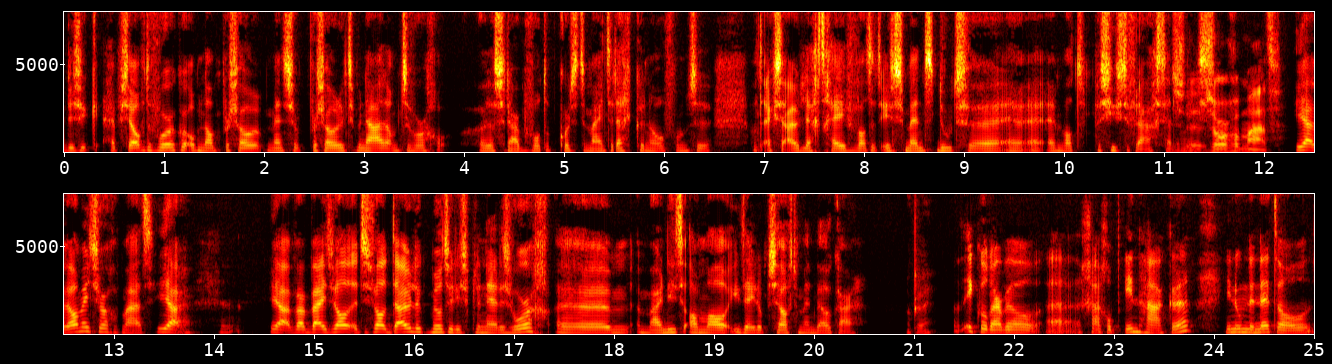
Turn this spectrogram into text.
dus ik heb zelf de voorkeur om dan persoon, mensen persoonlijk te benaderen om te zorgen dat ze daar bijvoorbeeld op korte termijn terecht kunnen of om ze wat extra uitleg te geven wat het instrument doet uh, en, en, wat precies de vraagstelling dus, is. Zorg op maat. Ja, wel een beetje zorg op maat. Ja. ja. ja. waarbij het wel, het is wel duidelijk multidisciplinaire zorg, um, maar niet allemaal iedereen op hetzelfde moment bij elkaar. Okay. Ik wil daar wel uh, graag op inhaken. Je noemde net al 90%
